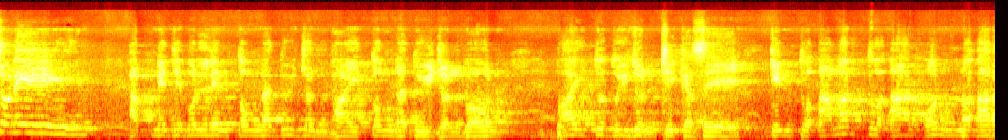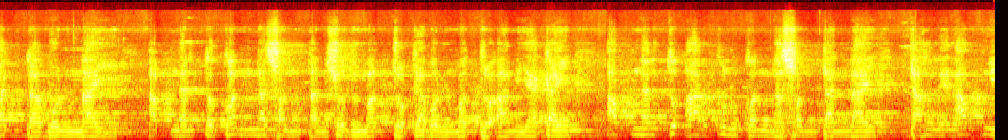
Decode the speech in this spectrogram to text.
শোনেন, আপনি যে বললেন, তোমরা দুইজন ভাই, তোমরা দুইজন বোন, ভাই তো দুইজন ঠিক আছে, কিন্তু আমার তো আর অন্য আর একটা বোন নাই। আপনার তো কন্যা সন্তান শুধুমাত্র, কেবলমাত্র আমি একাই। আপনার তো আর কোন কন্যা সন্তান নাই। তাহলে আপনি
